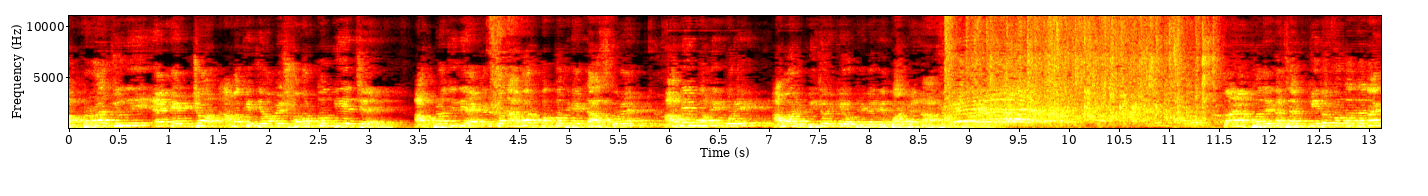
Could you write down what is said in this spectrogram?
আপনারা যদি এক একজন আমাকে যেভাবে সমর্থন দিয়েছেন, আপনারা যদি এক একজন আমার পক্ষ থেকে কাজ করেন, আমি মনে করি আমার বিজয় কেউ ঠেকাতে পারবে না। তাই আপনাদের কাছে আমি কৃতজ্ঞতা জানাই,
